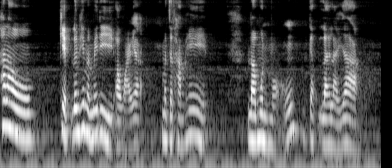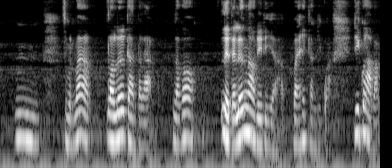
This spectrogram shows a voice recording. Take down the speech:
ถ้าเราเก็บเรื่องที่มันไม่ดีเอาไว้อะมันจะทำให้เราหมุนหมองกับหลาย ๆ อย่างอืม สมมติว่าเราเลิกกันไปล้วแล้วก็เหลือแต่เรื่องราวดีๆครับ ไว้ให้กันดีกว่า ดีกว่าแบบ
